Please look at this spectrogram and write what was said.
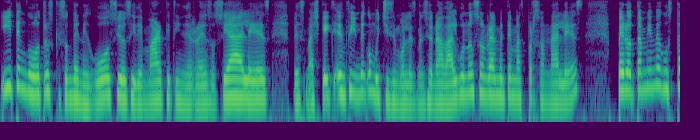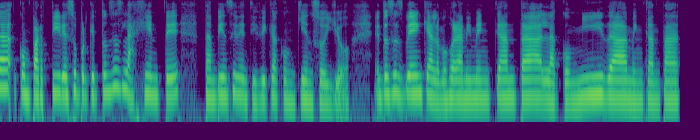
Y tengo otros que son de negocios y de marketing, de redes sociales, de smash cakes, en fin, tengo muchísimos, les mencionaba. Algunos son realmente más personales, pero también me gusta compartir eso porque entonces la gente también se identifica con quién soy yo. Entonces ven que a lo mejor a mí me encanta la comida, me encanta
